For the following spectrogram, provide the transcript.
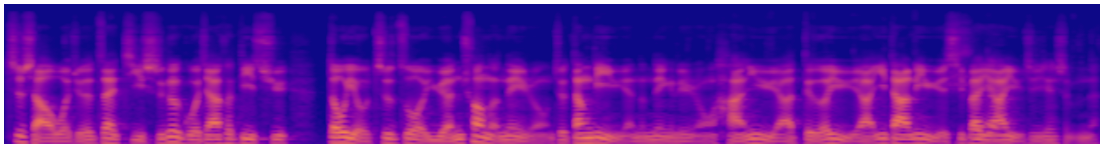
至少我觉得在几十个国家和地区都有制作原创的内容，就当地语言的那个内容，韩语啊、德语啊、意大利语、西班牙语这些什么的。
